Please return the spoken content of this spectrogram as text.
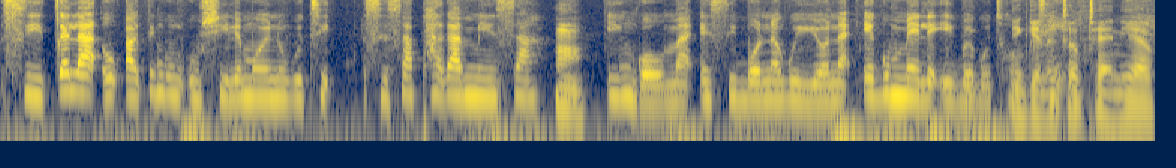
sicela u- i think ushile emoyeni ukuthi sisaphakamisa ingoma esibona kuyiyona ekumele ibe ku top 10 Ingene top 10 yeah.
